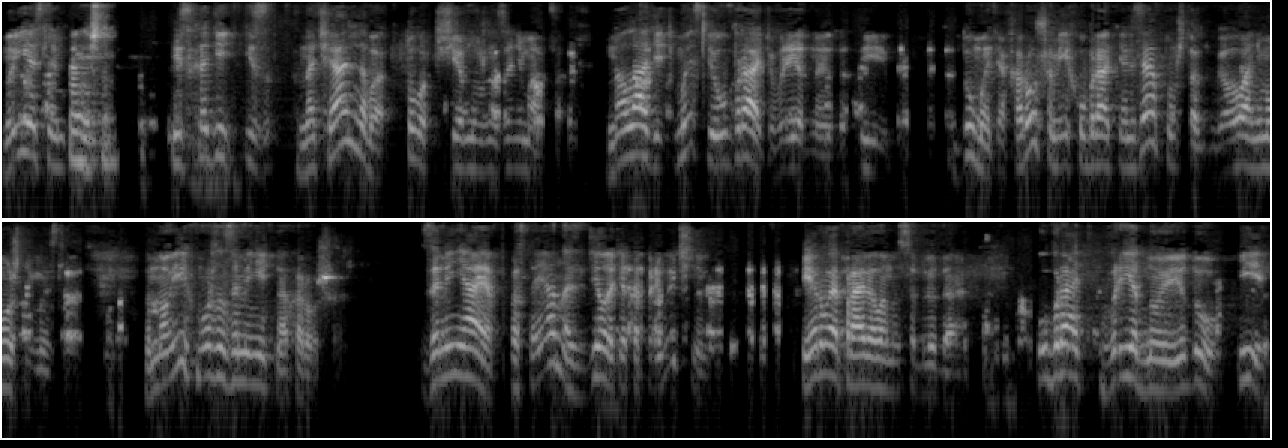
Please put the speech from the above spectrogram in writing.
Но если Конечно. исходить из начального, то, чем нужно заниматься, наладить мысли, убрать вредные и думать о хорошем, их убрать нельзя, потому что голова не может не мыслить. Но их можно заменить на хорошее заменяя постоянно, сделать это привычным, первое правило мы соблюдаем. Убрать вредную еду и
